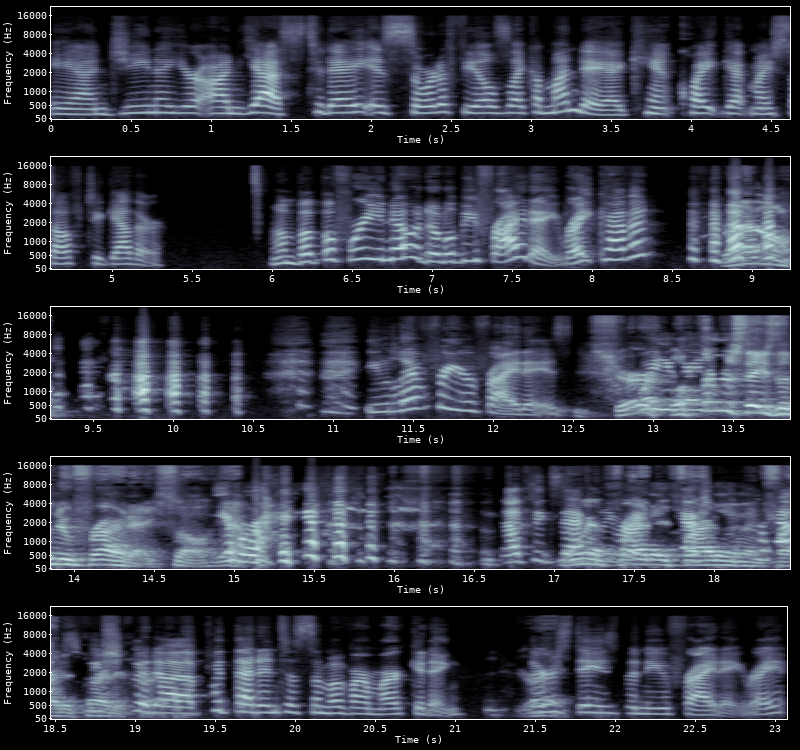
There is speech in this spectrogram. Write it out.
And Gina, you're on. Yes, today is sort of feels like a Monday. I can't quite get myself together. Um, but before you know it, it'll be Friday, right, Kevin? Right on. you live for your Fridays. Sure. Well, well guys- Thursday's the new Friday, so yeah. right. That's exactly Friday, right. Friday, Friday, Friday. We should uh, put that into some of our marketing. You're Thursday's right. the new Friday, right?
